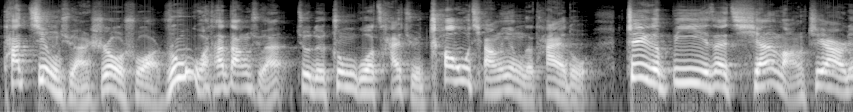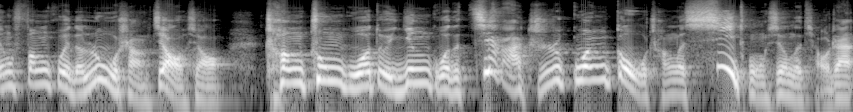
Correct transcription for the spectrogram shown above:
他竞选时候说，如果他当选，就对中国采取超强硬的态度。这个 B E 在前往 G20 峰会的路上叫嚣。称中国对英国的价值观构成了系统性的挑战，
